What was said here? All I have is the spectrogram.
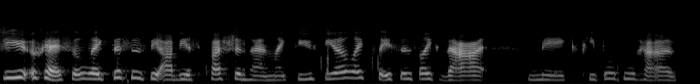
Do you okay, so like this is the obvious question then. Like do you feel like places like that make people who have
